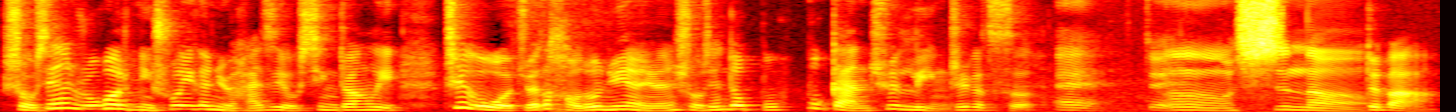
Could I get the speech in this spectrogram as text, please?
首先如果你说一个女孩子有性张力，这个我觉得好多女演员首先都不不敢去领这个词。哎，对，嗯，是呢，对吧？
